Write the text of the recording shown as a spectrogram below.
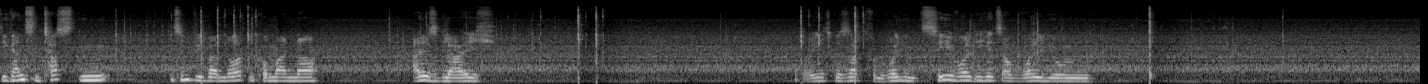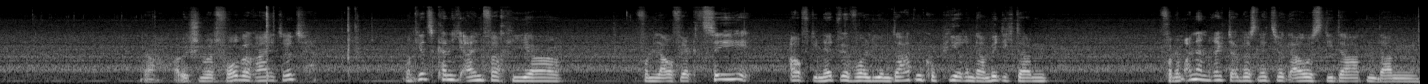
die ganzen Tasten sind wie beim Norton Commander alles gleich. Was habe ich jetzt gesagt? Von Volume C wollte ich jetzt auf Volume Ja, habe ich schon was vorbereitet. Und jetzt kann ich einfach hier von Laufwerk C auf die Network Volume Daten kopieren, damit ich dann von dem anderen Rechner übers Netzwerk aus die Daten dann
